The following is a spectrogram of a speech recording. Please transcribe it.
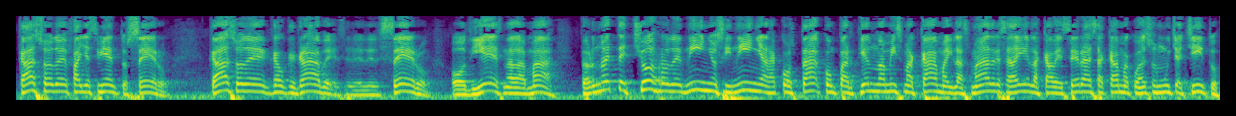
casos de fallecimiento, cero caso de graves, de, cero o diez nada más, pero no este chorro de niños y niñas acostados compartiendo una misma cama y las madres ahí en la cabecera de esa cama con esos muchachitos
